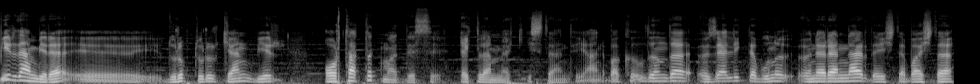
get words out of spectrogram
birdenbire e, durup dururken bir ortaklık maddesi eklenmek istendi. Yani bakıldığında özellikle bunu önerenler de işte başta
